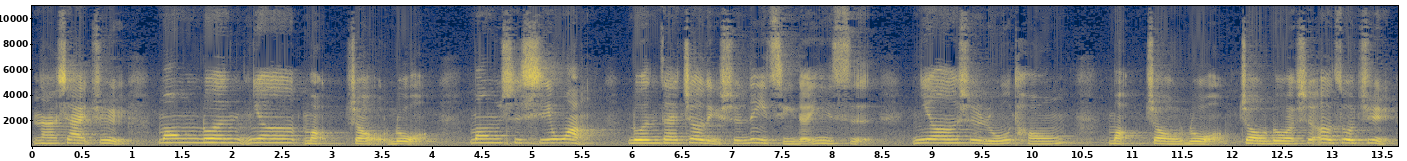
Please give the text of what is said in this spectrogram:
那下一句，梦论呢某走落，梦是希望，论在这里是立即的意思，呢是如同，某走落，走落是恶作剧，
